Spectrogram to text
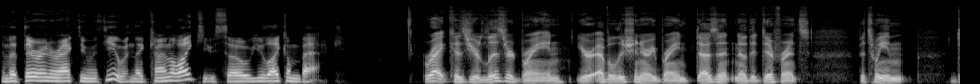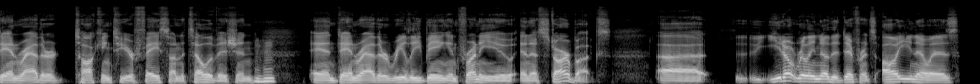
and that they're interacting with you and they kind of like you. So you like them back. Right, because your lizard brain, your evolutionary brain, doesn't know the difference between Dan Rather talking to your face on a television Mhm. And Dan Rather really being in front of you in a Starbucks. Uh, you don't really know the difference. All you know is,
